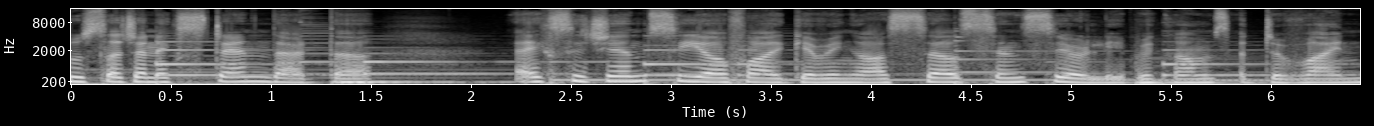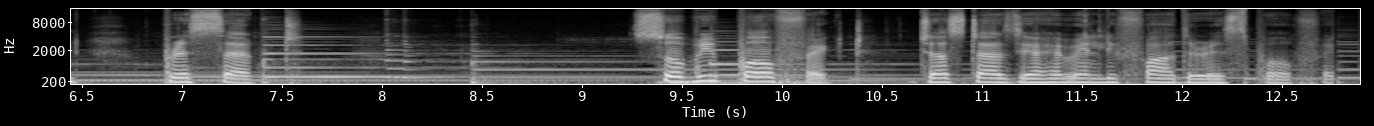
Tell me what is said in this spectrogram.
to such an extent that the exigency of our giving ourselves sincerely becomes a divine precept. So be perfect, just as your Heavenly Father is perfect.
